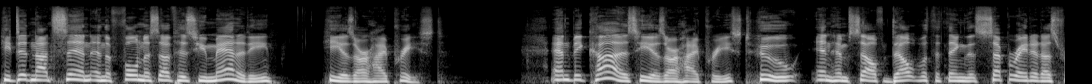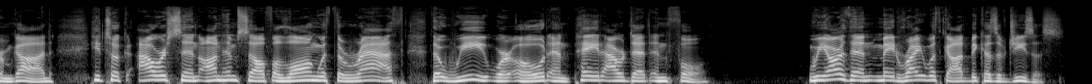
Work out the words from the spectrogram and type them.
he did not sin in the fullness of his humanity, he is our high priest. And because he is our high priest, who in himself dealt with the thing that separated us from God, he took our sin on himself along with the wrath that we were owed and paid our debt in full. We are then made right with God because of Jesus.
